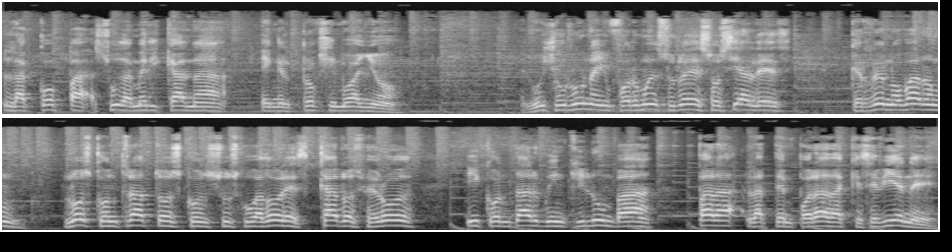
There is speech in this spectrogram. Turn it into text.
la Copa Sudamericana en el próximo año. El Muchurruna informó en sus redes sociales que renovaron los contratos con sus jugadores Carlos Feroz y con Darwin Quilumba para la temporada que se viene.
